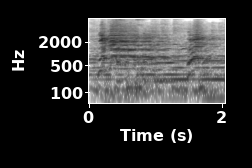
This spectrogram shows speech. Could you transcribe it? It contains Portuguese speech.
Vai!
